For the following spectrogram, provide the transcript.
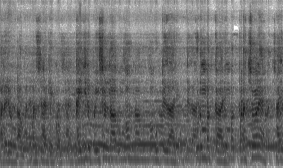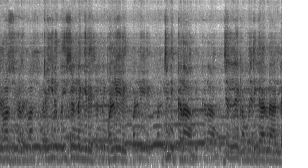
പലരും ഉണ്ടാവും. മനസ്സിലാക്കിക്കോ? കയ്യിൽ പൈസ ഉണ്ടാകുമ്പോ കൂട്ടുകാര് കുടുംബക്കാര് പടച്ചോനെ അയൽവാസികൾ കയ്യിൽ പൈസ ഉണ്ടെങ്കിൽ പള്ളിയിൽ പള്ളിയിൽ നിക്കടാ. ഇജല്ലേ കമ്മിറ്റിക്കാരനാണ്ട്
